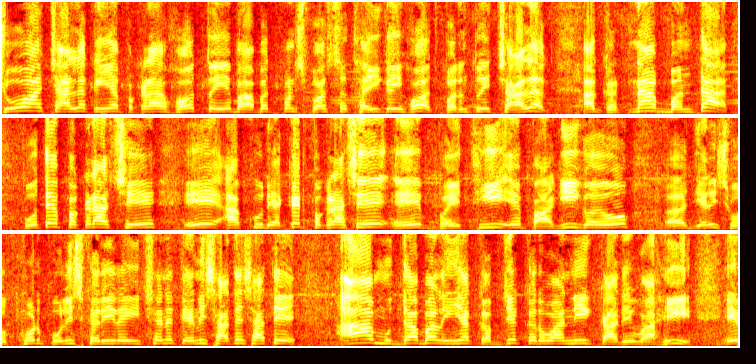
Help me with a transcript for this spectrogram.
જો આ ચાલક અહીંયા પકડાયો હોત તો એ બાબત પણ સ્પષ્ટ થઈ ગઈ હોત. પરંતુ એ ચાલક આ ઘટના બનતા પોતે પકડાશે, એ આખું રેકેટ પકડાશે, એ ભયથી એ ભાગી ગયો જેની શોધખોળ પોલીસ કરી રહી છે અને તેની સાથે સાથે આ મુદ્દાબાલ અહીંયા કબજે કરવાની કાર્યવાહી, એ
